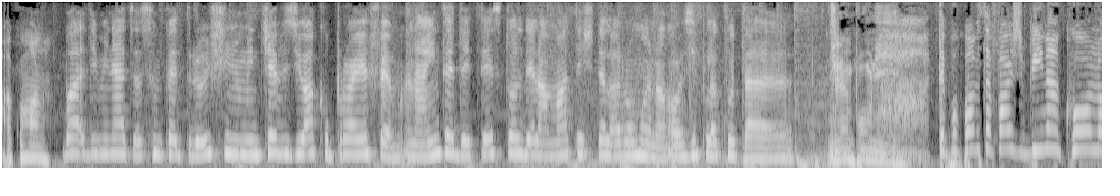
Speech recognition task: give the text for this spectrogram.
Acum, Ana. Bă, dimineața sunt Petru și îmi încep ziua cu Pro FM, înainte de testul de la mate și de la română. O zi plăcută! Ținem pumnii! Te pupăm să faci bine acolo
